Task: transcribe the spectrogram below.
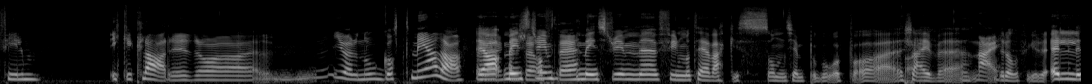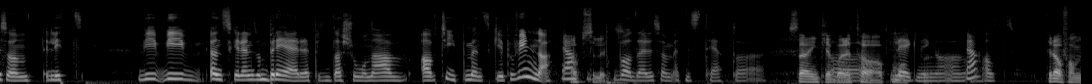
film ikke klarer å mm, gjøre noe godt med, da. Ja, mainstream, mainstream film og TV er ikke sånn kjempegode på skeive rollefigurer. Eller liksom litt vi, vi ønsker en liksom bredere representasjon av, av type mennesker på film, da. Ja. Absolutt. Både liksom etnisitet og, Så det er egentlig bare å ta opp legning og alt. Dra fram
